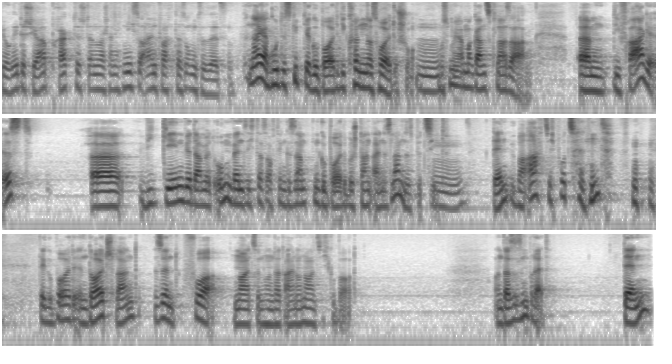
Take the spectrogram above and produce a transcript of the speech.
Theoretisch ja, praktisch dann wahrscheinlich nicht so einfach, das umzusetzen. Naja gut, es gibt ja Gebäude, die können das heute schon, mhm. muss man ja mal ganz klar sagen. Ähm, die Frage ist, äh, wie gehen wir damit um, wenn sich das auf den gesamten Gebäudebestand eines Landes bezieht? Mhm. Denn über 80 Prozent der Gebäude in Deutschland sind vor 1991 gebaut. Und das ist ein Brett. Denn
